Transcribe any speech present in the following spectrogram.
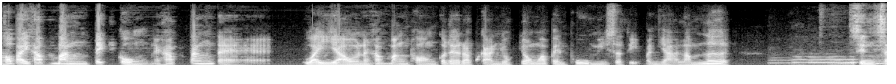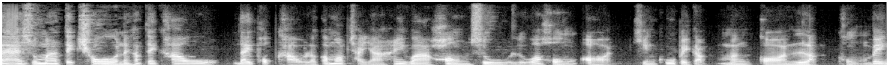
ขอไปครับบังเต็กกงนะครับ ตั้งแต่วัยเยาว์นะครับบางทองก็ได้รับการยกย่องว่าเป็นผู้มีสติปัญญาล้ำเลิศสินแสสุมาเต็กโชนะครับได้เข้าได้พบเขาแล้วก็มอบฉายาให้ว่าฮองซู หรือว่าหงอ่อนเคียงคู่ไปกับมังกรหลักขงเบ้ง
